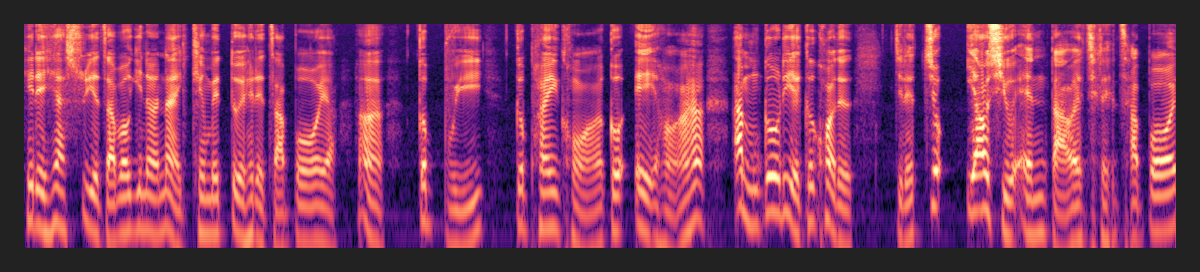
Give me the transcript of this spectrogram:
迄、那个遐水的查某囡仔，那会肯要对迄个查甫呀？哈，搁肥，搁歹看，搁矮吼啊！啊，毋过你会搁看到一个足夭寿缘投的一个查甫，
